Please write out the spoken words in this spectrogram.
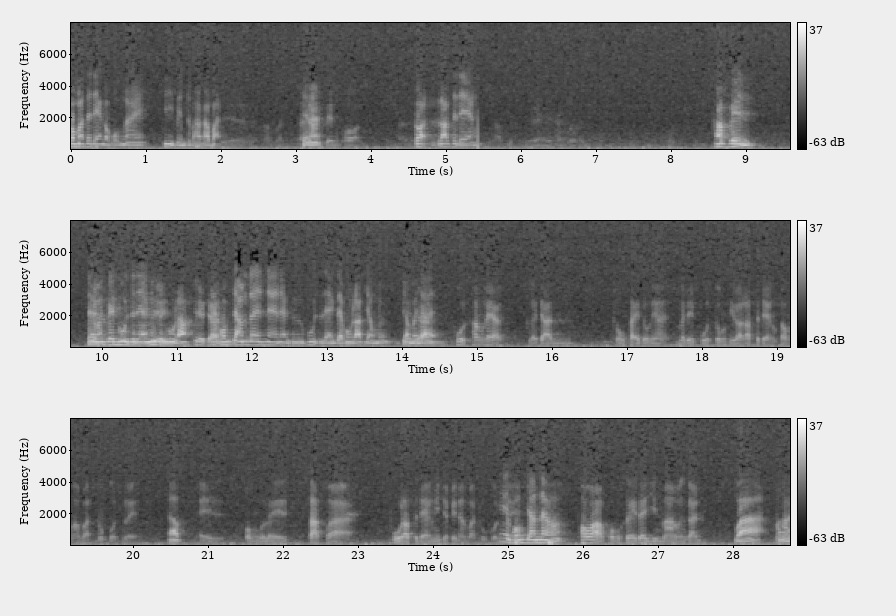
ก็มาแสดงกับผมไงที่เป็นสภาคาบัตรเอ่ออาบัติใช่ไหมอาจารย์เป็นเพราะก็รับแสดง ครับเป็น แต่มันเป็นผู้แสดงนี่เป็นผู้รับที่อาจารย์แต่ผมจำได้แน่ๆคือผู้แสดงแต่ผู้รับยังไม่จำไม่ได้ที่อาจารย์พูดครั้งแรกอาจารย์สงสัยตรงเนี้ย ไม่ได้พูดตรงที่ว่ารับแสดงต้องอาบัตทุกกฎด้วย ครับไอ้ผมก็เลยซักว่าผู้รับแสดงนี่จะเป็นอาบัตทุกกฎเอ้ผมจำได้ว่าเพราะว่าผมเคยได้ยินมาเหมือนกัน ว่ามผู้หา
